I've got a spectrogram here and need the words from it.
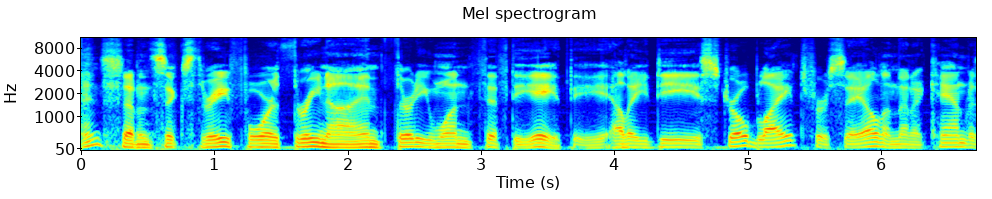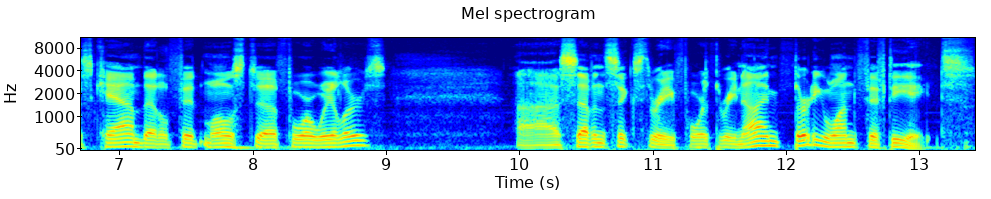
right, 763 439 3158. The LED strobe light for sale, and then a canvas cab that'll fit most uh, four wheelers. Uh, 763 439 3158.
